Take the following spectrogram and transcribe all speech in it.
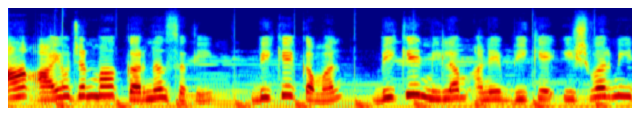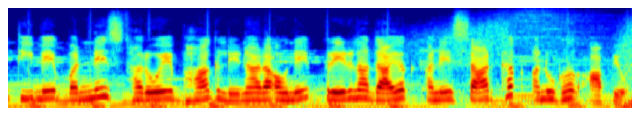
આ આયોજનમાં કર્નલ સતી, બીકે કમલ, બીકે નીલમ અને બીકે ઈશ્વરની ટીમે બંને સ્થળોએ ભાગ લેનારાઓને પ્રેરણાદાયક અને સાર્થક અનુભવ આપ્યો.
